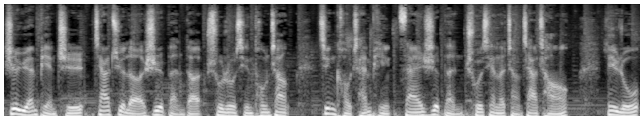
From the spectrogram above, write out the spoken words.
日元贬值加剧了日本的输入性通胀，进口产品在日本出现了涨价潮。例如，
